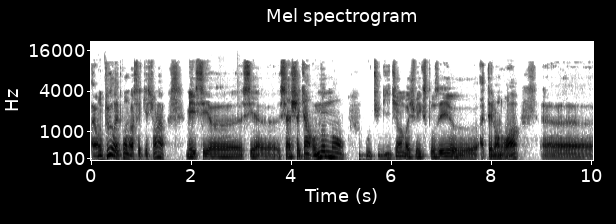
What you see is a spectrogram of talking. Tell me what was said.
on peut répondre à cette question-là, mais c'est euh, c'est euh, à chacun au moment où tu dis tiens bah je vais exposer euh, à tel endroit. Euh,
